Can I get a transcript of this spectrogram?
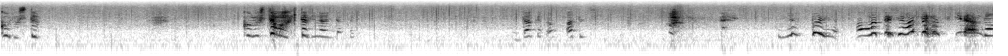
殺しても殺しても飽き足りないんだけどだけど私やっぱり私あんたが好きなんだ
